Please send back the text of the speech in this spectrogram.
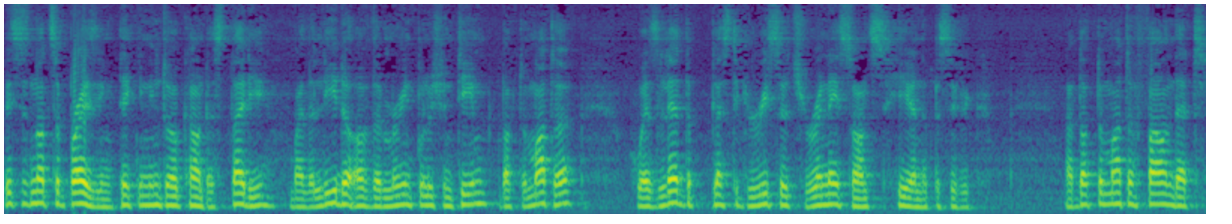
This is not surprising taking into account a study by the leader of the marine pollution team, Dr. Mata, who has led the plastic research renaissance here in the Pacific. Now, Dr. Mata found that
